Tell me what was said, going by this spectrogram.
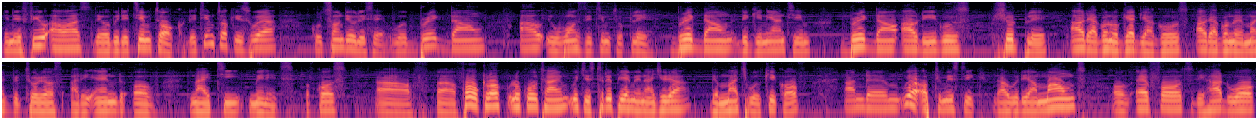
in a few hours, there will be the team talk. The team talk is where Coach Sunday will break down how he wants the team to play, break down the Guinean team, break down how the Eagles should play, how they are going to get their goals, how they are going to emerge victorious at the end of 90 minutes. Of course, uh, f- uh, 4 o'clock local time, which is 3 p.m. in Nigeria, the match will kick off. And um, we are optimistic that with the amount of effort, the hard work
